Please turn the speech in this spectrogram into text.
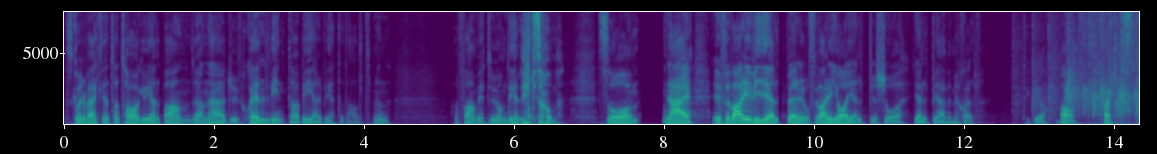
ska du verkligen ta tag i och hjälpa andra när du själv inte har bearbetat allt? Men vad fan vet du om det liksom? Så nej, för varje vi hjälper och för varje jag hjälper så hjälper jag även mig själv. Tycker jag. Ja, faktiskt.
